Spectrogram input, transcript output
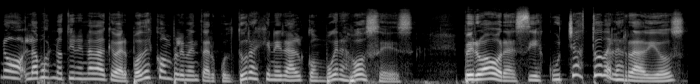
no, la voz no tiene nada que ver, podés complementar cultura general con buenas voces. Pero ahora, si escuchás todas las radios,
